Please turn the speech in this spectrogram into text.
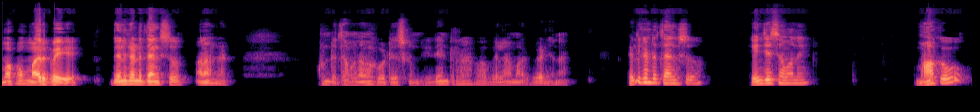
ముఖం మారిపోయి దేనికంటే థ్యాంక్స్ అని అన్నాడు. గుండె దమ దమ కొట్టేసుకుంది. ఇదేంట్రా బాబు ఇలా మారిపోయాడు. ఎందుకంటే థ్యాంక్స్ ఏం చేసామని మాకు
